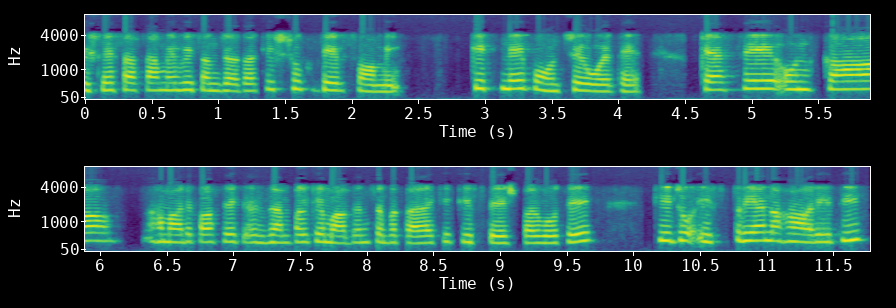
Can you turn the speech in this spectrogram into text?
पिछले सत्संग में भी समझा था कि सुखदेव स्वामी कितने पहुँचे हुए थे। कैसे उनका, हमारे पास एक एग्ज़ाम्पल के माध्यम से बताया कि किस स्टेज पर वो थे। कि जो स्त्रियाँ नहा रही थी,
